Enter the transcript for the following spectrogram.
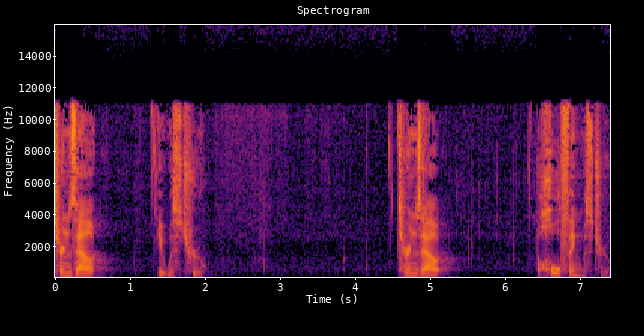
Turns out it was true. Turns out the whole thing was true.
